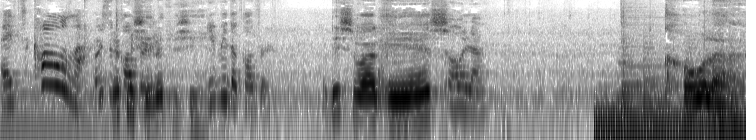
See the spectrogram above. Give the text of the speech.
It's cola. Where's the Let me see, let me see. Give me the cover. This one is Cola. cola.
